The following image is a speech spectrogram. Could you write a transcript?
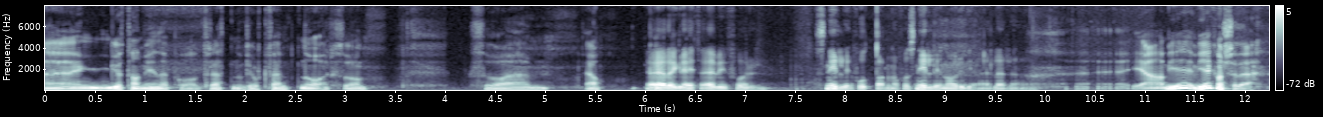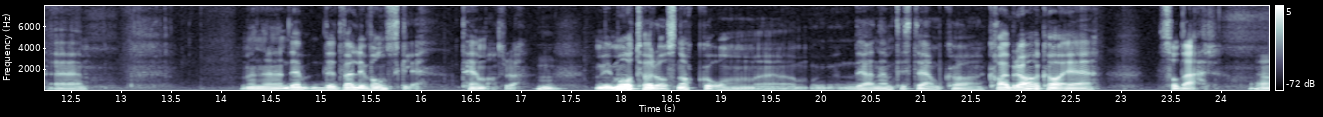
eh, guttene mine på 13-14-15 år. Så, så ja. Ja, er det greit? Er vi for snille i fotballen og for snille i Norge, eller? eh, Ja, vi er, vi er kanskje det. Eh, men eh, det, det er et veldig vanskelig tema, tror jeg. Mm. Men vi må tørre å snakke om det jeg nevnte i sted, om hva, hva er bra, hva er så der. Ja.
